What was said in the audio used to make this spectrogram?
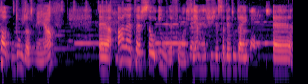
To dużo zmienia. E, ale też są inne funkcje. Musicie sobie tutaj e,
